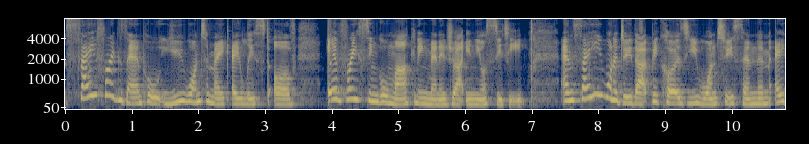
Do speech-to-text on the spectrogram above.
say for example, you want to make a list of every single marketing manager in your city. And say you want to do that because you want to send them a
